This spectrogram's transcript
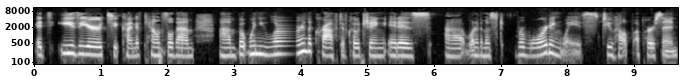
It's easier to kind of counsel them. Um, but when you learn the craft of coaching, it is uh, one of the most rewarding ways to help a person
